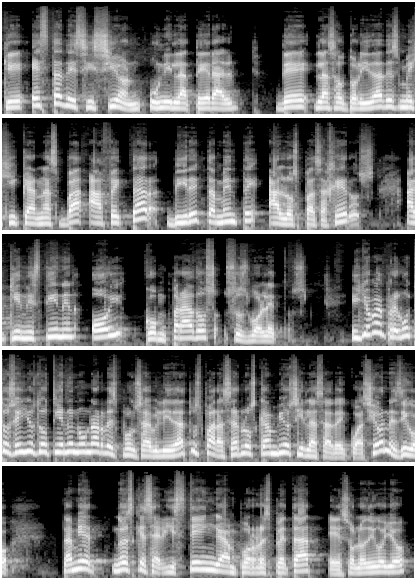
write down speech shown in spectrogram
que esta decisión unilateral de las autoridades mexicanas va a afectar directamente a los pasajeros, a quienes tienen hoy comprados sus boletos. Y yo me pregunto si ellos no tienen una responsabilidad pues, para hacer los cambios y las adecuaciones. Digo, también no es que se distingan por respetar, eso lo digo yo,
